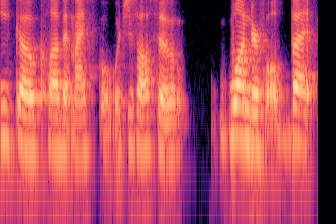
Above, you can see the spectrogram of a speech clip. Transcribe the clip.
eco club at my school, which is also wonderful. But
